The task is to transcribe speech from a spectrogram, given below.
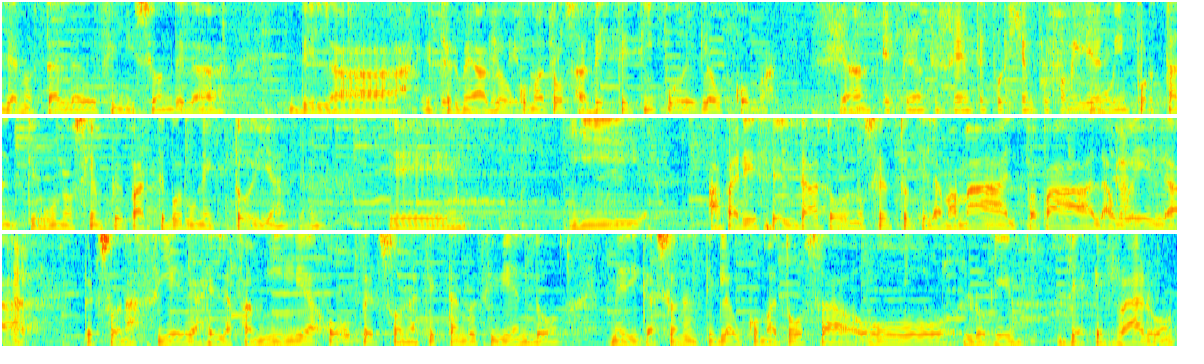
ya no está en la definición de la, de la enfermedad glaucomatosa, de este tipo de glaucoma. ¿Ya? ¿El tener antecedentes, por ejemplo, familiares? Muy importante, uno siempre parte por una historia eh, y aparece el dato, ¿no es cierto?, que la mamá, el papá, la abuela, personas ciegas en la familia o personas que están recibiendo medicación antiglaucomatosa o lo que ya es raro,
